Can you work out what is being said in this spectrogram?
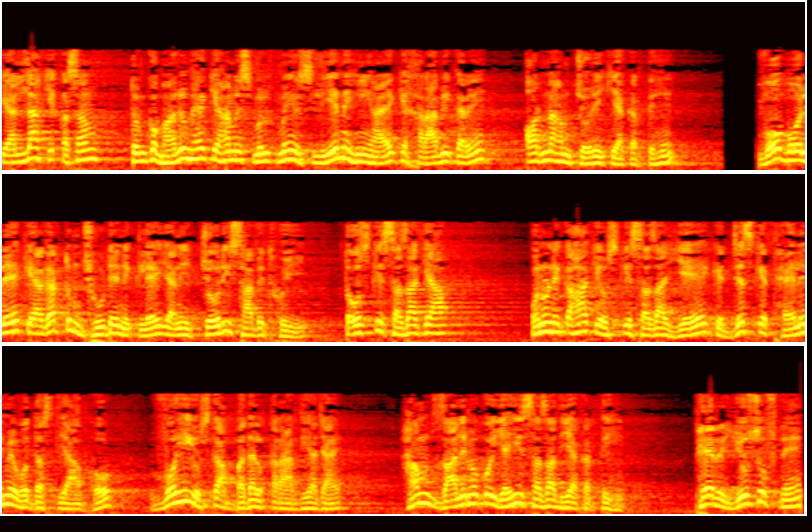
کہ اللہ کی قسم، تم کو معلوم ہے کہ ہم اس ملک میں اس لیے نہیں آئے کہ خرابی کریں اور نہ ہم چوری کیا کرتے ہیں۔ وہ بولے کہ اگر تم جھوٹے نکلے یعنی چوری ثابت ہوئی، تو اس کی سزا کیا؟ انہوں نے کہا کہ اس کی سزا یہ کہ جس کے تھیلے میں وہ دستیاب ہو، وہی اس کا بدل قرار دیا جائے۔ ہم ظالموں کو یہی سزا دیا کرتی ہیں۔ پھر یوسف نے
